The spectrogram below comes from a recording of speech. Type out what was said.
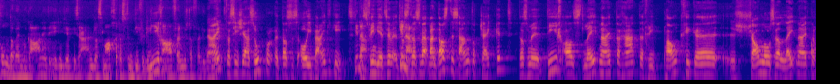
komm, da wollen wir gar nicht irgendwie etwas Ähnliches machen, dass dann die Vergleiche anfangen, ist doch völlig Nein, gut. das ist ja super, dass es euch beide gibt. Genau. Das finde ich jetzt, dass, genau. dass, wenn das der Sender checkt, dass man dich als Late-Nighter hat, ein bisschen punkigen, schamlosen Late-Nighter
